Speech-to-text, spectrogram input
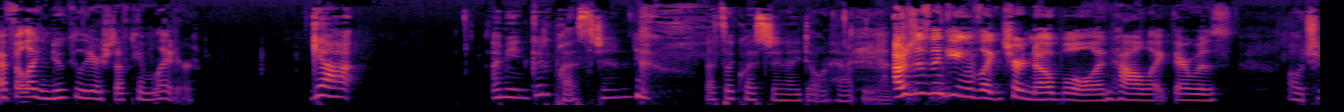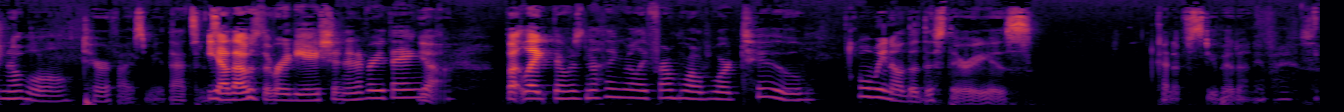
I felt like nuclear stuff came later. yeah. I mean, good question. That's a question I don't have the answer. I was just thinking of like Chernobyl and how like there was Oh, Chernobyl terrifies me. That's yeah that was the radiation and everything. yeah. but like there was nothing really from World War II. Well, we know that this theory is kind of stupid anyway. So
